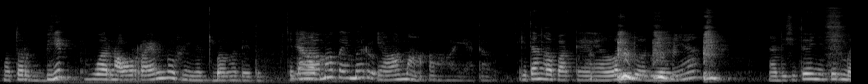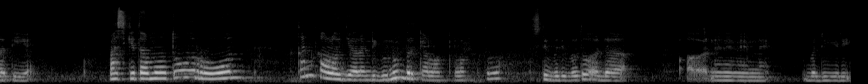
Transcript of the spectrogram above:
Motor beat warna oranye uh inget banget itu. Kita yang nggak- lama apa yang baru? Yang lama. Oh ya tahu. Kita nggak pakai helm dua-duanya. Nah di situ yang nyetir mbak Tia. Pas kita mau turun kan kalau jalan di gunung berkelok-kelok gitu loh. Terus tiba-tiba tuh ada eh, nenek-nenek berdiri.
